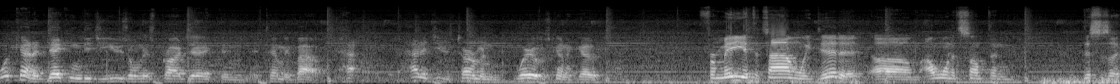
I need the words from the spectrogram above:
what kind of decking did you use on this project and, and tell me about how, how did you determine where it was going to go? For me, at the time we did it, um, I wanted something. This is a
